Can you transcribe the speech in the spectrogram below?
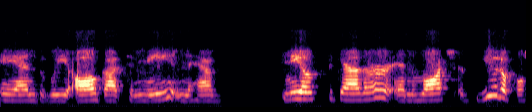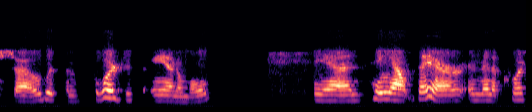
and we all got to meet and have meals together and watch a beautiful show with some gorgeous animals and hang out there. And then, of course,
